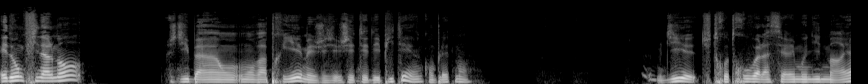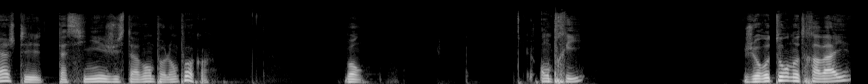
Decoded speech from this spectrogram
Et donc, finalement, je dis, ben, on, va prier, mais j'étais dépité hein, complètement. Me dis, tu te retrouves à la cérémonie de mariage, t'as signé juste avant Pôle emploi, quoi. Bon. On prie. Je retourne au travail.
